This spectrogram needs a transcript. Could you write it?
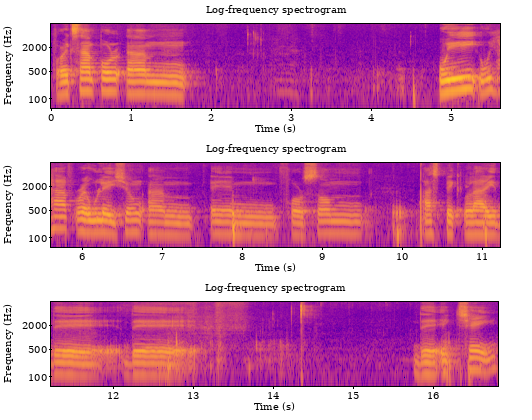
for example, um, we we have regulation um, um, for some aspect like the the the exchange,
